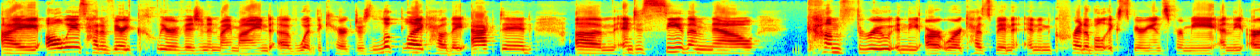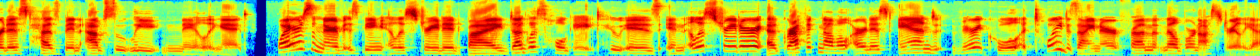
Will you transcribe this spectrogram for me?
I always had a very clear vision in my mind of what the characters looked like, how they acted, um, and to see them now come through in the artwork has been an incredible experience for me, and the artist has been absolutely nailing it. Wires and Nerve is being illustrated by Douglas Holgate, who is an illustrator, a graphic novel artist, and very cool, a toy designer from Melbourne, Australia.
